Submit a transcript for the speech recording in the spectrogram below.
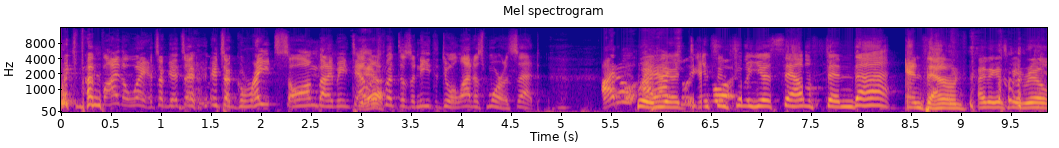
which, but by the way, it's a it's a it's a great song. But I mean, Taylor Yeah. Swift doesn't need to do a Alanis Morissette. I don't. when I you're dancing thought, for yourself in the end zone. I think it's be real.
